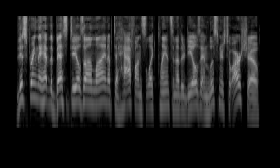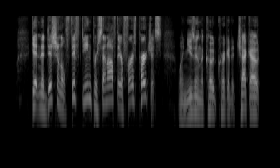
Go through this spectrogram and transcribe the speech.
This spring, they have the best deals online, up to half on select plants and other deals. And listeners to our show get an additional 15% off their first purchase when using the code CROOKED at checkout.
